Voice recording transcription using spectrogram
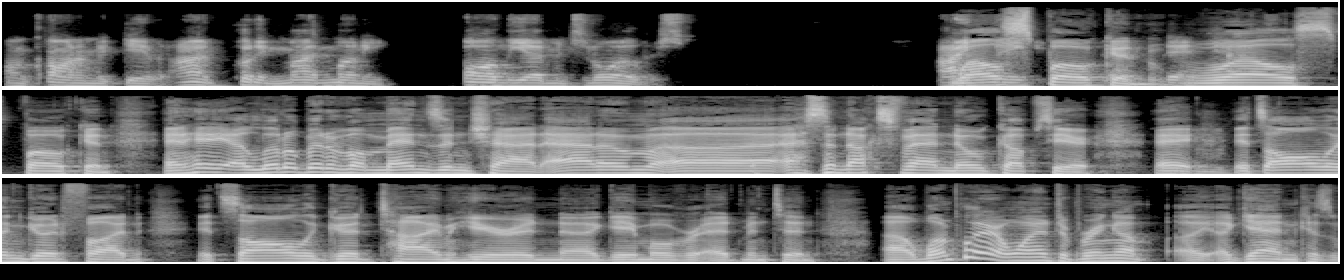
on Connor McDavid. I'm putting my money on the Edmonton Oilers. I well spoken. Well spoken. And hey, a little bit of a men's in chat. Adam, uh, as a Nux fan, no cups here. Hey, Mhm. it's all in good fun. It's all a good time here in uh, Game Over Edmonton. Uh, one player I wanted to bring up uh, again because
